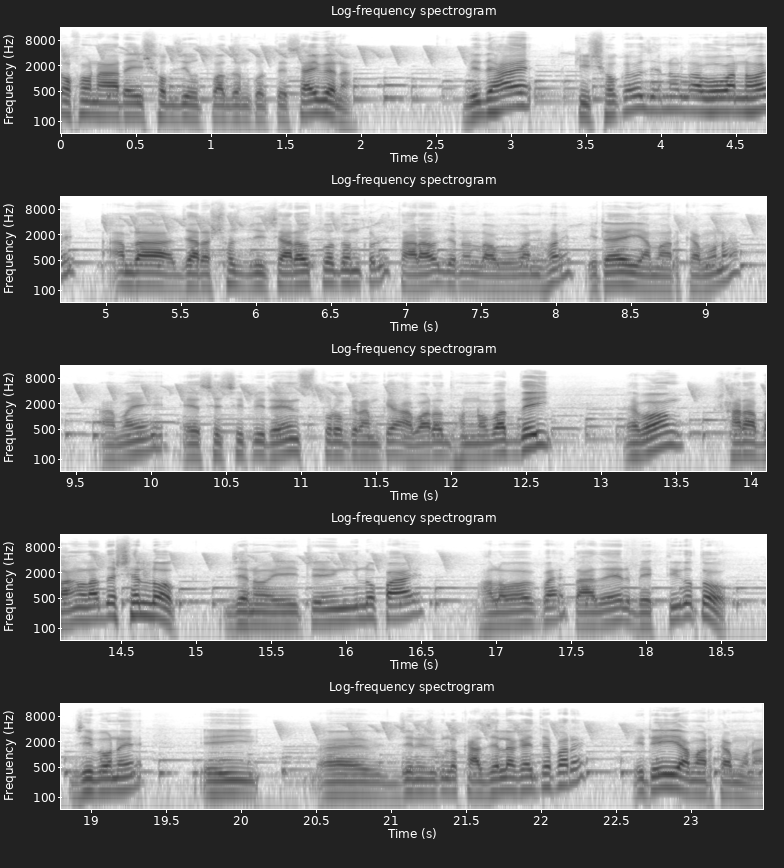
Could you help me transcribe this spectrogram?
তখন আর এই সবজি উৎপাদন করতে চাইবে না। বিধায় কৃষকেও যেন লাভবান হয়, আমরা যারা সবজি চারা উৎপাদন করি, তারাও যেন লাভবান হয়। এটাই আমার কামনা। আমি এসএসসিপি রেঞ্জ প্রোগ্রামকে আবারও ধন্যবাদ দেই এবং সারা বাংলাদেশের লোক যেন এই ট্রেনিংগুলো পায়, ভালোভাবে পায়, তাদের ব্যক্তিগত জীবনে এই জিনিসগুলো কাজে লাগাইতে পারে, এটাই আমার কামনা।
